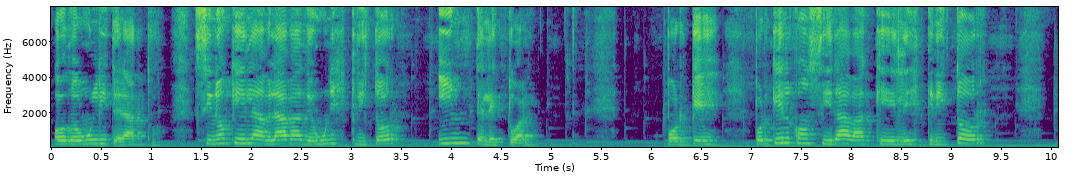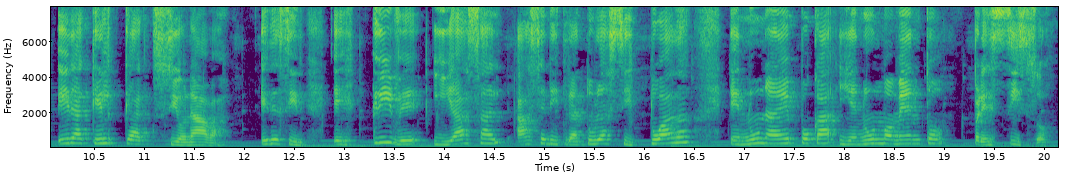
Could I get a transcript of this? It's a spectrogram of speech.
o de un literato, sino que él hablaba de un escritor intelectual. ¿Por qué? Porque él consideraba que el escritor era aquel que accionaba, es decir, escribe y hace, hace, literatura situada en una época y en un momento preciso.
